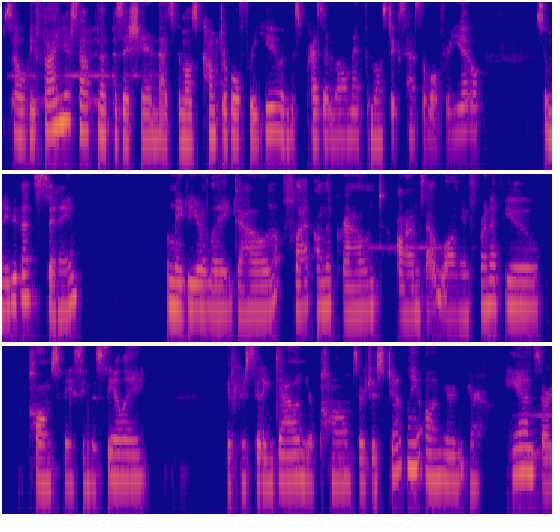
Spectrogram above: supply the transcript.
So, if you find yourself in a position that's the most comfortable for you in this present moment, the most accessible for you. So, maybe that's sitting, or maybe you're laying down flat on the ground, arms out long in front of you, palms facing the ceiling. If you're sitting down, your palms are just gently on your, your hands are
